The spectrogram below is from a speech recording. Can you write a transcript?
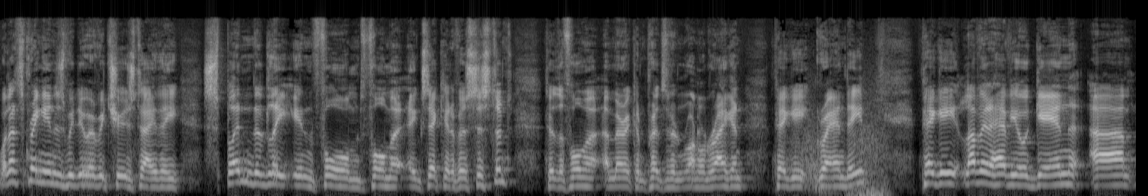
Well, let's bring in, as we do every Tuesday, the splendidly informed former executive assistant to the former American President Ronald Reagan, Peggy Grande. Peggy, lovely to have you again. Um,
